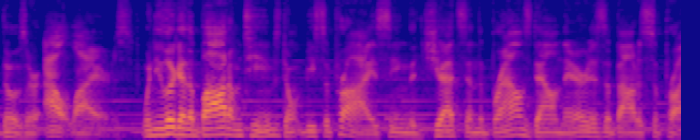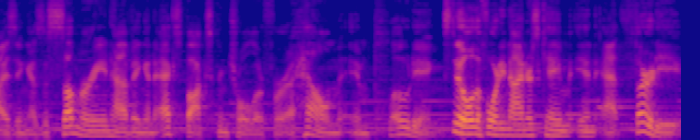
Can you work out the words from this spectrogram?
those are outliers. When you look at the bottom teams, don't be surprised. Seeing the Jets and the Browns down there is about as surprising as a submarine having an Xbox controller for a helm imploding. Still, the 49ers came in at 30,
